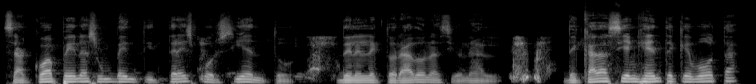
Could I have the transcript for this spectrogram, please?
Sacó apenas un 23% del electorado nacional. De cada 100 gente que vota,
